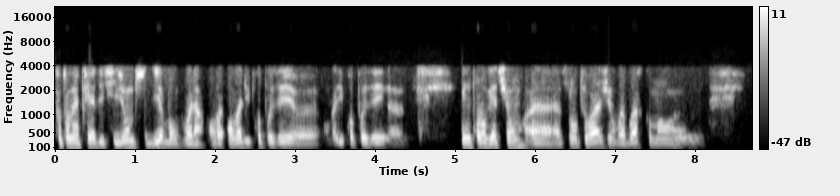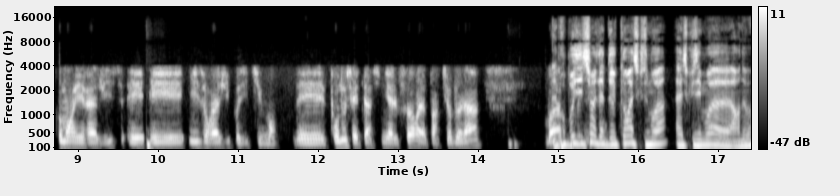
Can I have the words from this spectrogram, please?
quand on a pris la décision de se dire bon voilà on va on va lui proposer euh, on va lui proposer une, une prolongation euh, à son entourage et on va voir comment euh, comment ils réagissent et, et ils ont réagi positivement et pour nous ça a été un signal fort et à partir de là La voilà, proposition, elle date de quand? Excuse-moi, excusez-moi euh, Arnaud.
